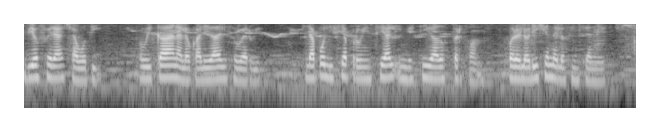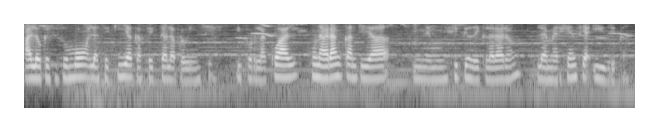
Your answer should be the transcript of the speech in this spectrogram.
Biófera Yabotí, ubicada en la localidad del Soberbio. La policía provincial investiga a dos personas por el origen de los incendios, a lo que se sumó la sequía que afecta a la provincia y por la cual una gran cantidad de municipios declararon la emergencia hídrica.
